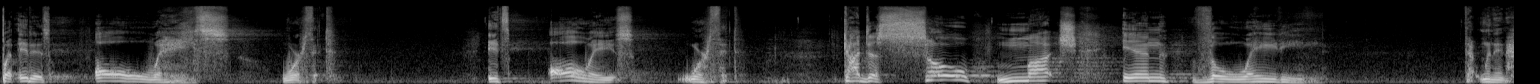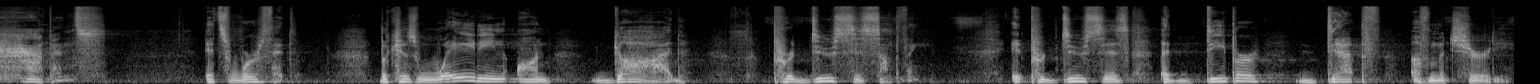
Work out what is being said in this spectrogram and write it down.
but it is always worth it. It's always worth it. God does so much in the waiting that when it happens, it's worth it. Because waiting on God produces something it produces a deeper depth of maturity.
